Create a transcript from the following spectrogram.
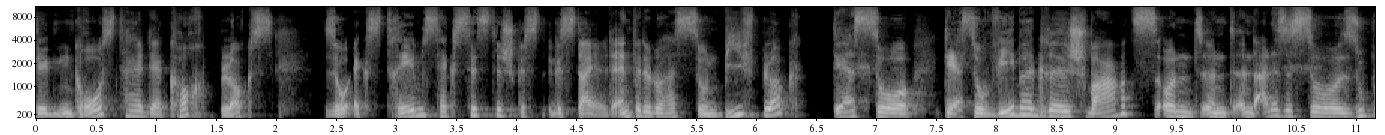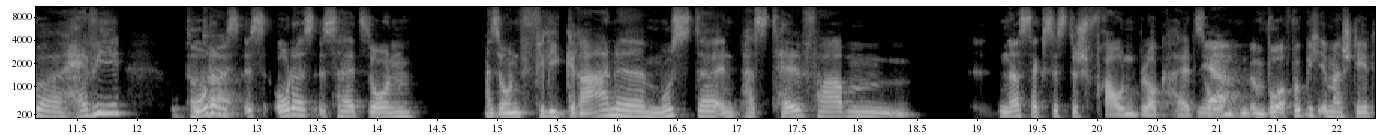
den Großteil der Kochblogs so extrem sexistisch gestylt? Entweder du hast so einen Beef-Blog, der ist so, der ist so Webergrill schwarz und, und, und alles ist so super heavy. Oder es, ist, oder es ist halt so ein, so ein filigrane Muster in Pastellfarben ne, sexistisch Frauenblog halt so. Ja. Und, wo auch wirklich immer steht,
